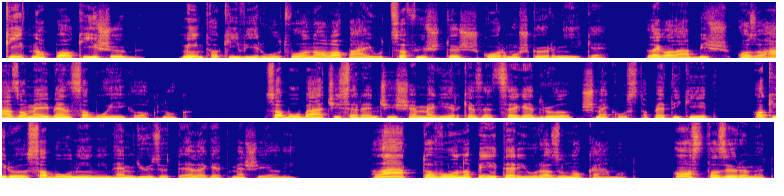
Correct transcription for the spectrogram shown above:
Két nappal később, mintha kivirult volna a Lapály utca füstös, kormos környéke, legalábbis az a ház, amelyben Szabóék laknak. Szabó bácsi szerencsésen megérkezett Szegedről, s meghozta Petikét, akiről Szabó néni nem győzött eleget mesélni. Látta volna Péteri úr az unokámat. Azt az örömöt.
